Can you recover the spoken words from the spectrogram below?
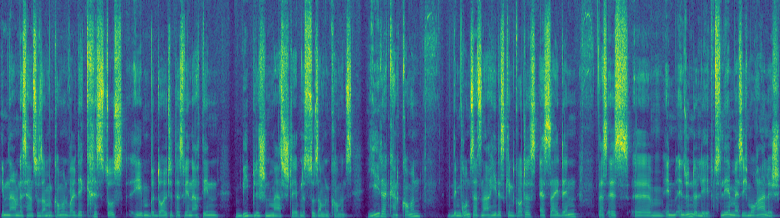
im Namen des Herrn zusammenkommen, weil der Christus eben bedeutet, dass wir nach den biblischen Maßstäben des Zusammenkommens. Jeder kann kommen dem Grundsatz nach jedes Kind Gottes, es sei denn, dass es ähm, in, in Sünde lebt, lehrmäßig, moralisch,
